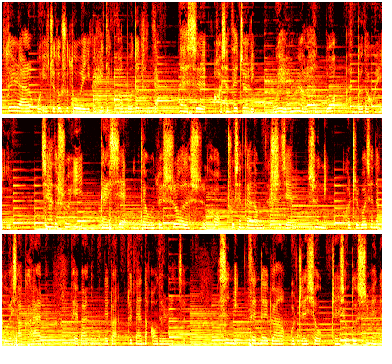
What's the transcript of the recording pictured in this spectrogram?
虽然我一直都是作为一个黑体狂魔的存在，但是好像在这里，我也拥有了很多很多的回忆。亲爱的树一。感谢你在我最失落的时候出现在了我的世界里，是你和直播间的各位小可爱们陪伴了我那段最难熬的日子，是你在那段我整宿整宿都失眠的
